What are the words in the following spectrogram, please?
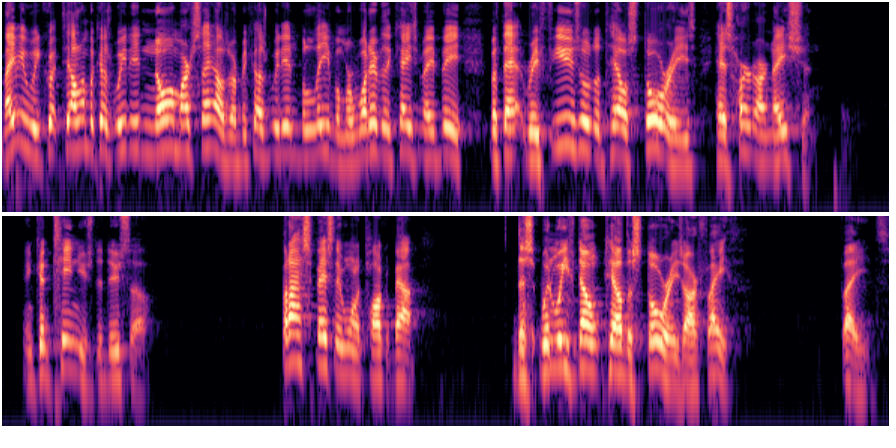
maybe we quit telling them because we didn't know them ourselves, or because we didn't believe them, or whatever the case may be. But that refusal to tell stories has hurt our nation and continues to do so. But I especially want to talk about this when we don't tell the stories, our faith fades.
